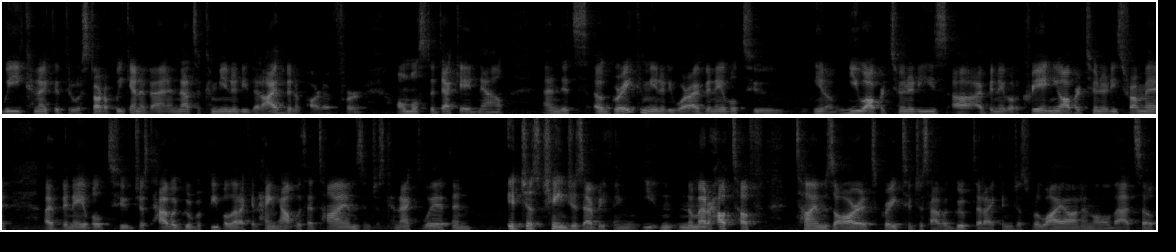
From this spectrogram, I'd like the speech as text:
we connected through a startup weekend event and that's a community that i've been a part of for almost a decade now and it's a great community where I've been able to you know new opportunities uh, i've been able to create new opportunities from it. I've been able to just have a group of people that i can hang out with at times and just connect with and it just changes everything. You, no matter how tough times are it's great to just have a group that i can just rely on and all of that. So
